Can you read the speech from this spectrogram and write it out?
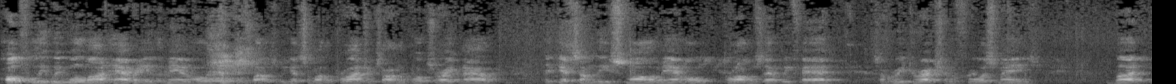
hopefully, we will not have any of the manhole overflows. We got some other projects on the books right now that get some of these smaller manhole problems that we've had, some redirection of force mains. But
